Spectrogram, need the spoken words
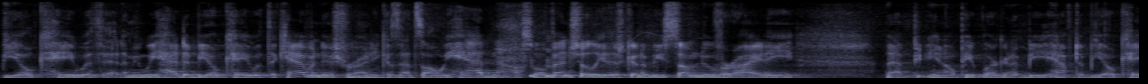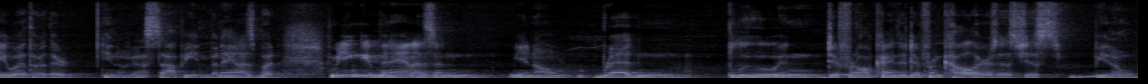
be okay with it? I mean we had to be okay with the cavendish variety because mm-hmm. that's all we had now. So eventually there's going to be some new variety that you know people are going to be have to be okay with or they're you know going to stop eating bananas. But i mean you can get bananas in you know red and blue and different all kinds of different colors. It's just you know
